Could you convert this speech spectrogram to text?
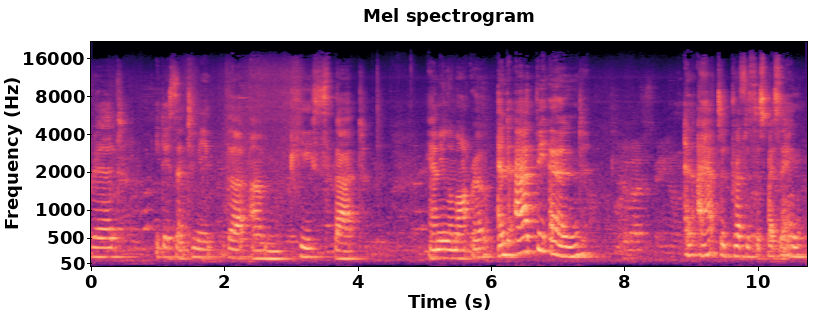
read, Ide sent to me the um, piece that Annie Lamott wrote. And at the end, and I have to preface this by saying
